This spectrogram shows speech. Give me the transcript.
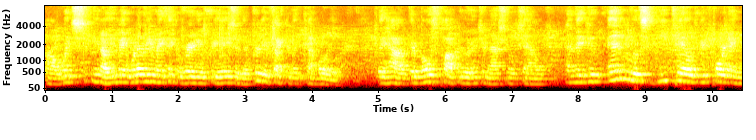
Uh, which, you know, you may, whatever you may think of Radio Free Asia, they're pretty effective in Cambodia. They have their most popular international channel, and they do endless detailed reporting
